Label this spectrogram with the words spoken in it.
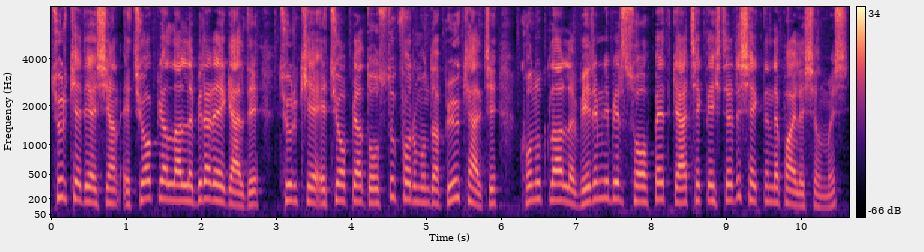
Türkiye'de yaşayan Etiyopyalılarla bir araya geldi. Türkiye-Etiyopya Dostluk Forumu'nda Büyükelçi konuklarla verimli bir sohbet gerçekleştirdi şeklinde paylaşılmış.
